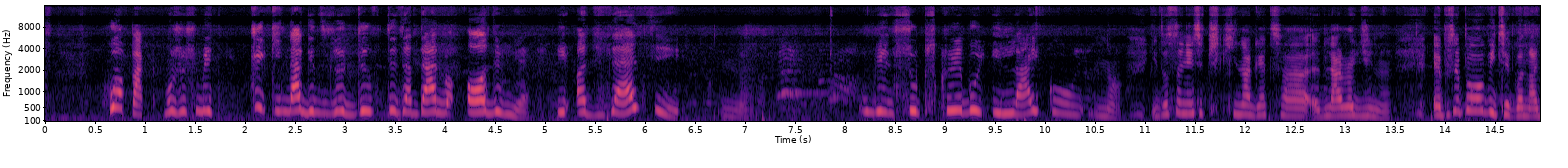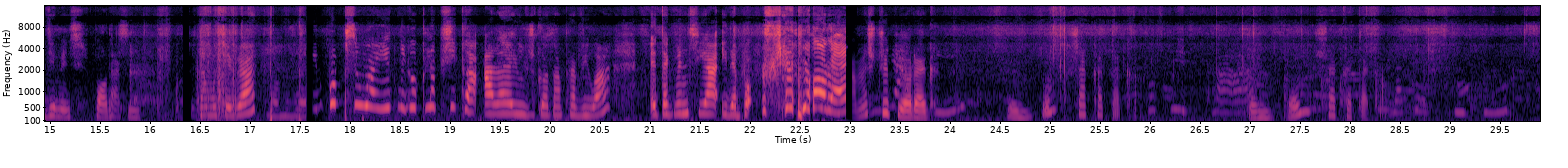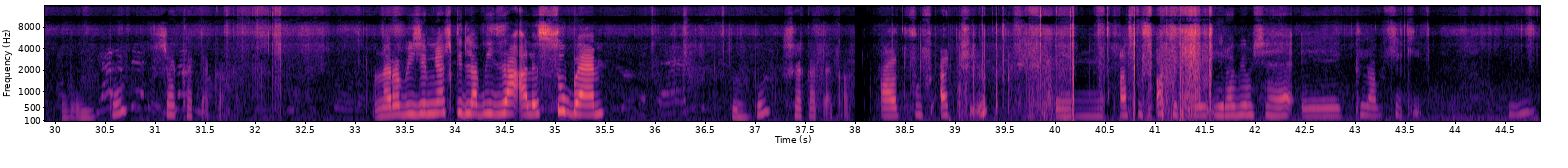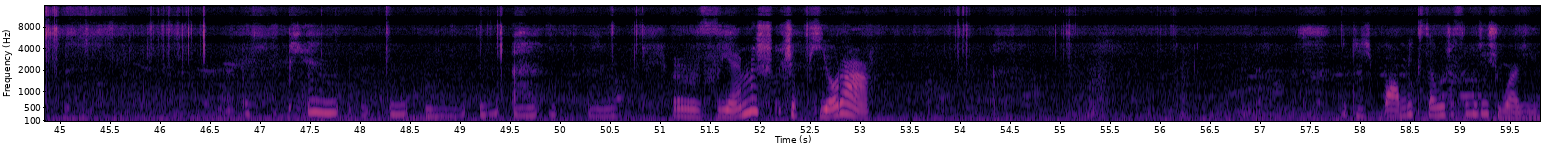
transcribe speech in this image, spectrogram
Chłopak, możesz mieć chicken nugget z lodówce za darmo od mnie i od Zesi. No. Więc subskrybuj i lajkuj. No. I dostaniecie chicken nuggetsa dla rodziny. E, Przepołowicie go na 9 porcji. Co tam u Ciebie? Dobrze. I popsuła jednego klopsika, ale już go naprawiła. E, Tak więc ja idę po szczypiorek. Mamy szczypiorek. Pum, pum, szaka taka. Pum, pum, szaka taka. Bum, bum, szaka taka. Ona robi ziemniaczki dla widza, ale z subem. Bum, bum, szaka taka. Otwórz oczy. Ym, otwórz oczy y, i robią się y, klopsiki. Rwiemy szczypiora. Jakiś bambik cały czas tam gdzieś łazi.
